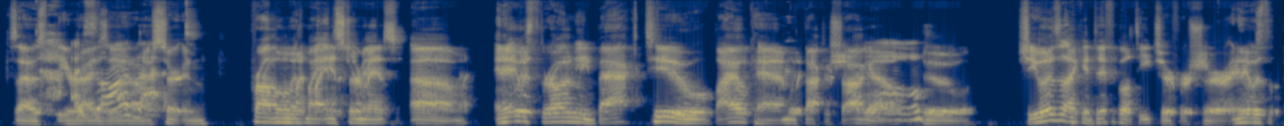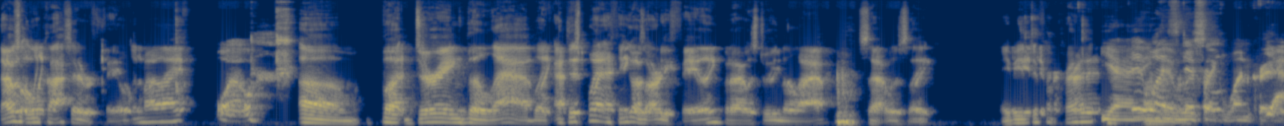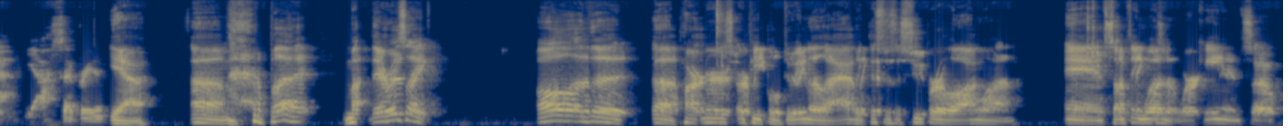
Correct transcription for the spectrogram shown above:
because I was theorizing on a certain problem with my instrument, um, and it was throwing me back to biochem with Dr. Shago, who she was like a difficult teacher for sure, and it was that was the only class I ever failed in my life. Wow. Um, but during the lab, like at this point, I think I was already failing, but I was doing the lab, so that was like maybe a different credit. Yeah, It it, was was different. like one credit Yeah, yeah. separated. Yeah. Um, but my, there was like all of the uh, partners or people doing the lab. Like this was a super long one, and something wasn't working, and so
